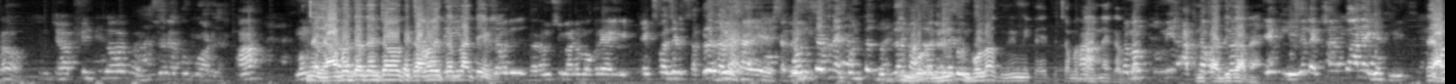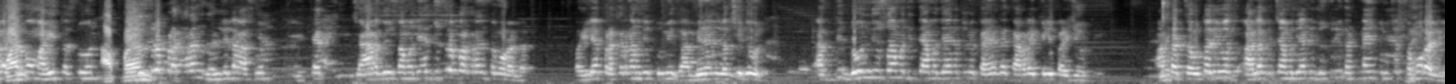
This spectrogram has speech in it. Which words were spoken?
तुमच्या हापशेंटीला हा? मग नाही, याबद्दल त्यांच्यावरती कारवाई करण्यात येईल. त्याच्यामध्ये धरमशी मॅडम वगैरे एक्स वाय झेड सगळे जण. आहे, सगळे. कोणतेच नाही कोणतेच बोल- तांदूळ बिलकुल केलं बोला तुम्ही मी काही त्याच्यामध्ये नाही तर करत तुम्ही तुमचा अधिकार आता आहे. एक लिगल ऍक्शन का नाही घेतली तुम्हाला आपण- सर्व माहीत असून आपण- दुसरं प्रकरण घडलेलं असून त्या चार दिवसामध्ये हे दुसरं प्रकरण समोर आलं पहिल्या प्रकरणामध्ये तुम्ही गांभीर्याने लक्ष देऊन अगदी दोन दिवसामध्ये त्यामध्ये आहे ना तुम्ही काही ना काही कारवाई केली पाहिजे होती आता चौथा दिवस आला त्याच्यामध्ये आणि दुसरी घटना ही तुमच्यासमोर आली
